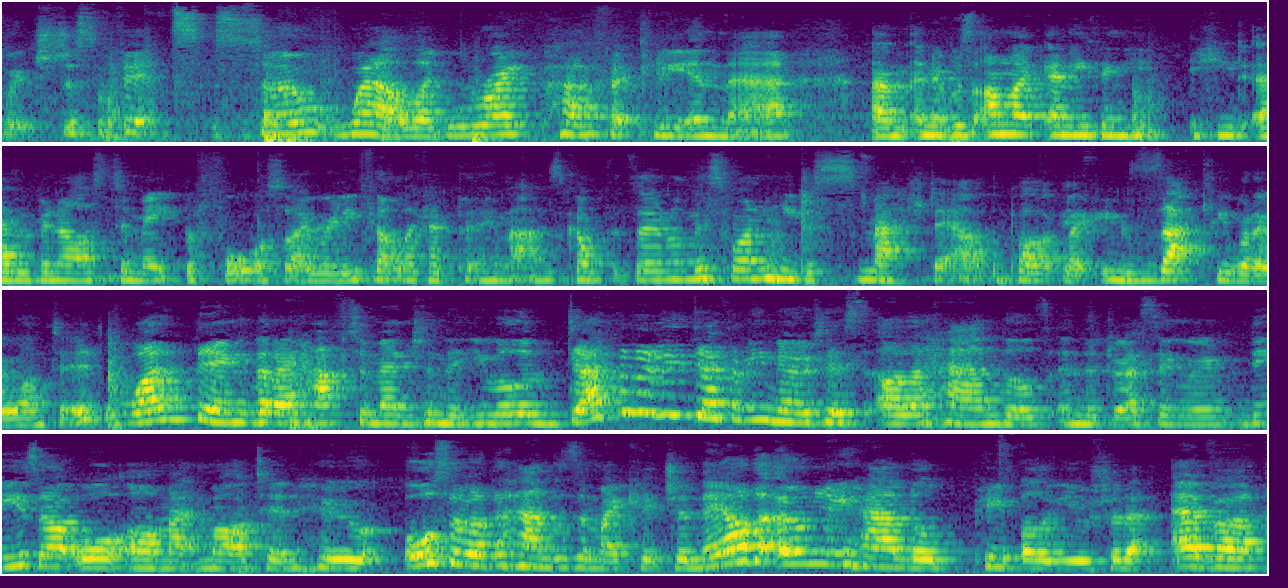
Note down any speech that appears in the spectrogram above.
which just fits so well, like right perfectly in there. Um, and it was unlike anything he, would ever been asked to make before, so I really felt like I put him out of his comfort zone on this one. He just smashed it out the park, like exactly what I wanted. One thing that I have to mention that you will have definitely, definitely noticed are the handles in the dressing room. These are all Armac Martin, who also are the handles in my kitchen. They are the only handle people you should ever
